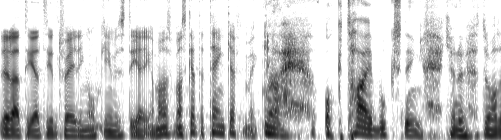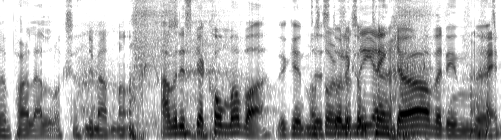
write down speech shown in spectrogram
relaterat till trading och investeringar. Man, man ska inte tänka för mycket. Nej, och thaiboxning. Kan du dra den parallellen också? Du menar att man... Ja men det ska komma bara. Du kan inte stå och liksom tänka över din eh, Nej.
